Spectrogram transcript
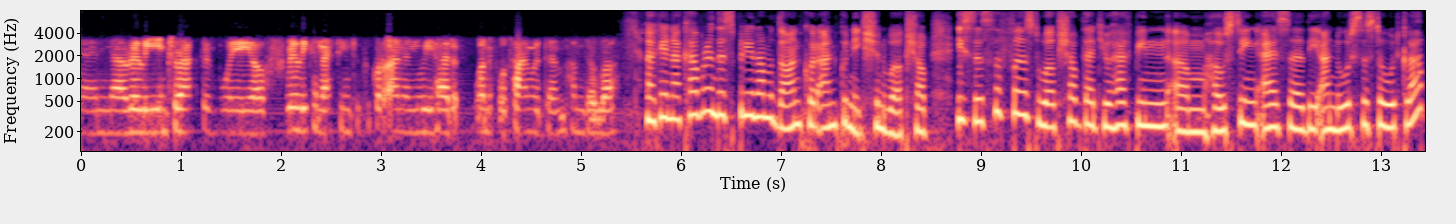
and a really interactive way of really connecting to the Quran, and we had a wonderful time with them, alhamdulillah. Okay, now covering this pre-Ramadan Quran Connection workshop, is this the first workshop that you have been um, hosting as uh, the Annur Sisterhood Club,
